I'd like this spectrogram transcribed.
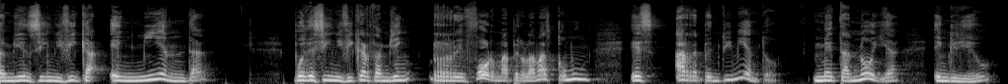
también significa enmienda, puede significar también reforma, pero la más común es arrepentimiento, metanoia en griego.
